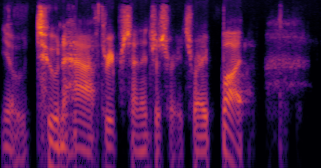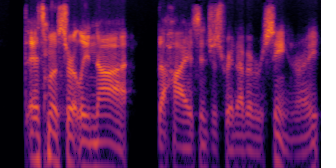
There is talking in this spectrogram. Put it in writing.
you know, two and a half, 3% interest rates, right? But it's most certainly not the highest interest rate I've ever seen, right?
